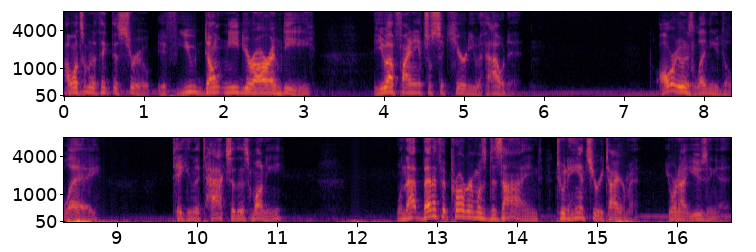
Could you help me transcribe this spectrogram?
I want someone to think this through. If you don't need your RMD, you have financial security without it. All we're doing is letting you delay taking the tax of this money when that benefit program was designed to enhance your retirement. You're not using it.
